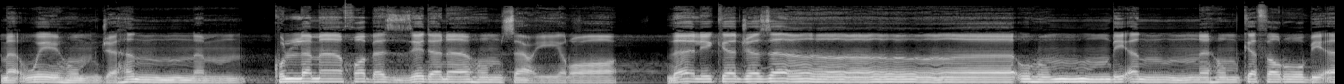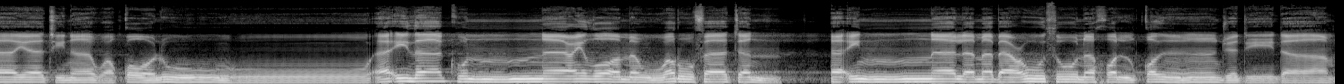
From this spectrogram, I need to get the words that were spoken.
مأويهم جهنم. كلما خبت زدناهم سعيرا. ذلك جزاؤهم بأنهم كفروا بآياتنا وقالوا أإذا كنا عظاما ورفاتا أإنا لمبعوثون خلقا جديدا.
